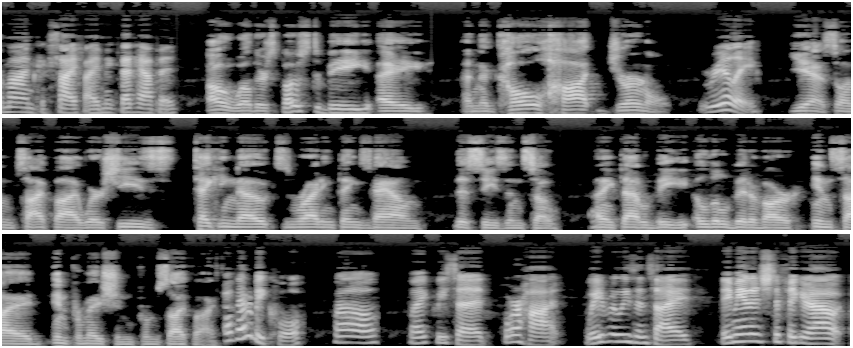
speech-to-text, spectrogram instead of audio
Come on, Syfy, make that happen. Oh well, there's supposed to be a a Nicole Haught journal. Really? Yes, on Syfy where she's taking notes and writing things down this season. So I think that'll be a little bit of our inside information from Syfy. Oh, that'll be cool. Well, like we said, poor Haught. Waverly's inside. They managed to figure out,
